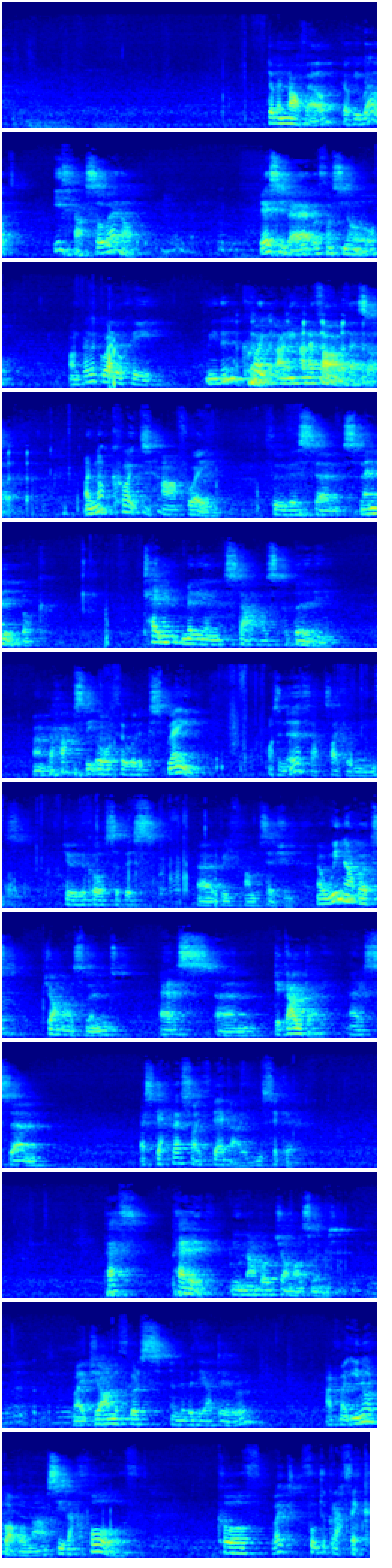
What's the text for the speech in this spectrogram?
Dyma nofel, gael chi weld, eitha sylweddol. Ges i fe wythnos nôl, ond fel y gwelwch chi, mi ddim yn quite lan i hanner ffordd eto. I'm not quite halfway through this um, splendid book. 10 million stars are burning. And perhaps the author will explain what on earth that title means during the course of this uh, brief conversation. Now, wi'n nabod John Osmond ers um, degawdau, ers, um, ers dechrau saithdegau yn sicr. Peth peryg yw nabod John Osmond. Mae John, wrth gwrs, yn newyddiadurwr, ac mae un o'r bobl yma sydd â chof, cof, reit, ffotograffig,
